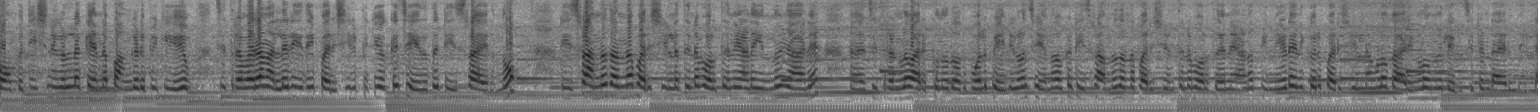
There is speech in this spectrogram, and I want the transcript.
കോമ്പറ്റീഷനുകളിലൊക്കെ എന്നെ പങ്കെടുപ്പിക്കുകയും ചിത്രവര നല്ല രീതിയിൽ പരിശീലിപ്പിക്കുകയൊക്കെ ചെയ്തത് ടീച്ചറായിരുന്നു ടീച്ചർ അന്ന് തന്ന പരിശീലനത്തിന്റെ പുറത്ത് തന്നെയാണ് ഇന്നും ഞാൻ ചിത്രങ്ങൾ വരക്കുന്നതും അതുപോലെ പെയിന്റുകൾ ചെയ്യുന്നതൊക്കെ ടീച്ചർ അന്ന് തന്ന പരിശീലനത്തിന്റെ പുറത്ത് തന്നെയാണ്. പിന്നീട് എനിക്കൊരു പരിശീലനങ്ങളോ കാര്യങ്ങളോ ഒന്നും ലഭിച്ചിട്ടുണ്ടായിരുന്നില്ല.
